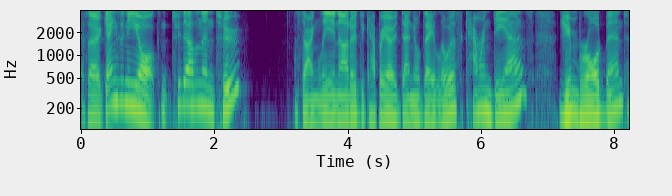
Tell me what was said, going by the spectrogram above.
add? So, Gangs of New York, 2002, starring Leonardo DiCaprio, Daniel Day Lewis, Cameron Diaz, Jim Broadbent,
